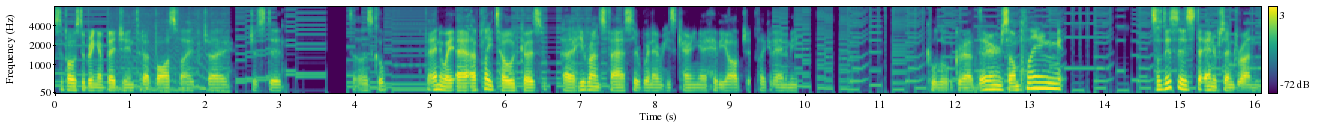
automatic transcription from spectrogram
supposed to bring a veggie into that boss fight, which I just did. So that's cool. But anyway, uh, I play Toad because uh, he runs faster whenever he's carrying a heavy object like an enemy. Cool little grab there. So I'm playing... So this is the 100% run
